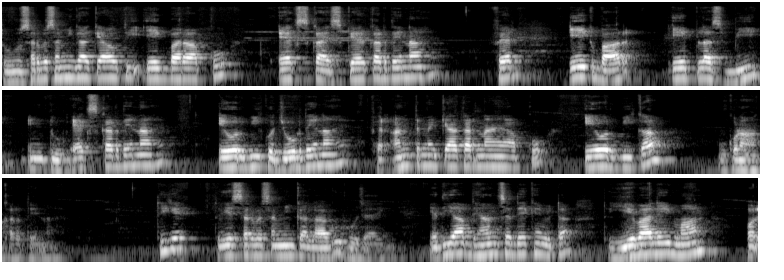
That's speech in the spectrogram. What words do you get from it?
तो सर्वसमीका क्या होती? एक बार आपको एक्स का स्क्वायर कर देना है। फिर एक बार a plus b into x कर देना है। ए और बी को जोड़ देना है। फिर अंत में क्या करना है आपको? ए और बी का गुणा कर देना है। ठीक है? तो ये सर्वसमीका लागू हो जाएगी। यदि आप ध्यान से देखें बेटा तो ये वाले मान और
